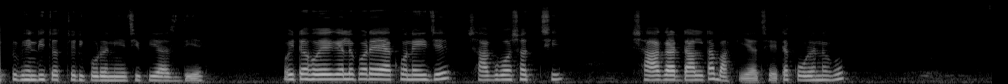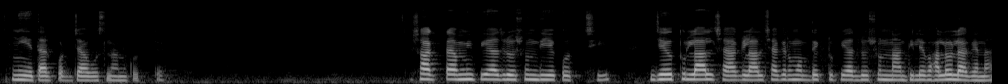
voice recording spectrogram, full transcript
একটু ভেন্ডি চচ্চড়ি করে নিয়েছি পেঁয়াজ দিয়ে। ওইটা হয়ে গেলে পরে এখন এই যে শাক বসাচ্ছি। শাক আর ডালটা বাকি আছে, এটা করে নেব। নিয়ে তারপর যাব স্নান করতে। শাকটা আমি পেঁয়াজ, রসুন দিয়ে করছি। যেহেতু লাল শাক, লাল শাকের মধ্যে একটু পেঁয়াজ, রসুন না দিলে ভালো লাগে না।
